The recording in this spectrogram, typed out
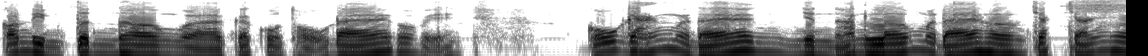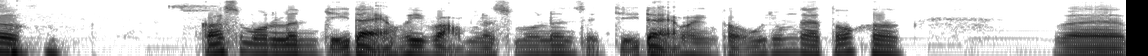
có niềm tin hơn và các cầu thủ đá có vẻ cố gắng mà đá nhìn anh lớn mà đá hơn chắc chắn hơn. Có Smalling chỉ đạo hy vọng là Smalling sẽ chỉ đạo hàng thủ chúng ta tốt hơn. Và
